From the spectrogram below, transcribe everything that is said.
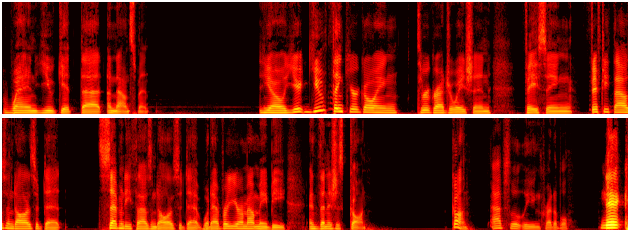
when you get that announcement. You know, you you think you're going through graduation facing fifty thousand dollars of debt, seventy thousand dollars of debt, whatever your amount may be, and then it's just gone. Gone. Absolutely incredible. Nick,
